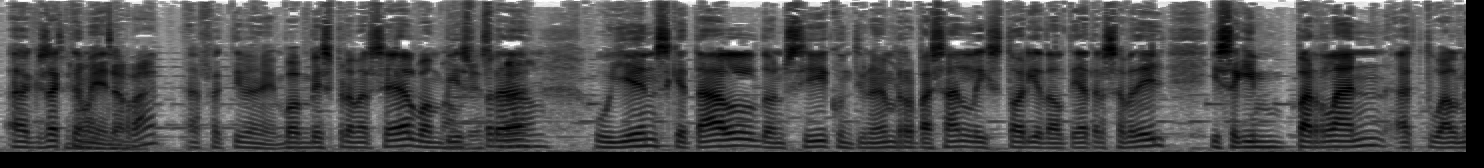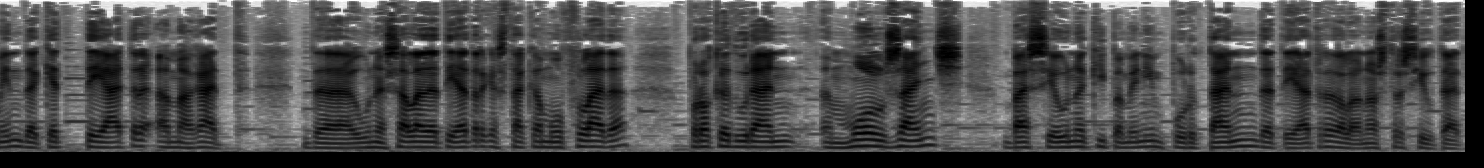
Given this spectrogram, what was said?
Exactament, si no efectivament. Bon vespre, Marcel, bon, bon vespre, vespre, oients, què tal? Doncs sí, continuem repassant la història del Teatre Sabadell i seguim parlant actualment d'aquest teatre amagat, d'una sala de teatre que està camuflada, però que durant molts anys va ser un equipament important de teatre de la nostra ciutat.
